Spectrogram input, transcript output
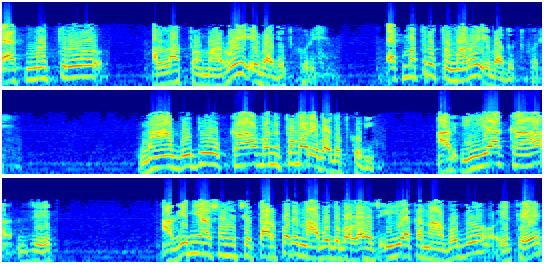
একমাত্র আল্লাহ তোমারই এবাদত করি। একমাত্র তোমারই এবাদত করি। না বুধু কা মানে তোমার ইবাদত করি। আর ইয়াকা যে আগে নিয়ে আসা হয়েছে, তারপরে না বোধ বলা হয়েছে। ইয়াকা না বোধ এতে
